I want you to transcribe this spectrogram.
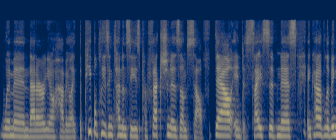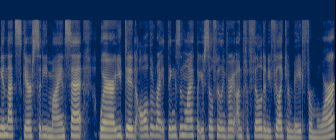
women that are you know having like the people pleasing tendencies perfectionism self-doubt indecisiveness and kind of living in that scarcity mindset where you did all the right things in life but you're still feeling very unfulfilled and you feel like you're made for more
